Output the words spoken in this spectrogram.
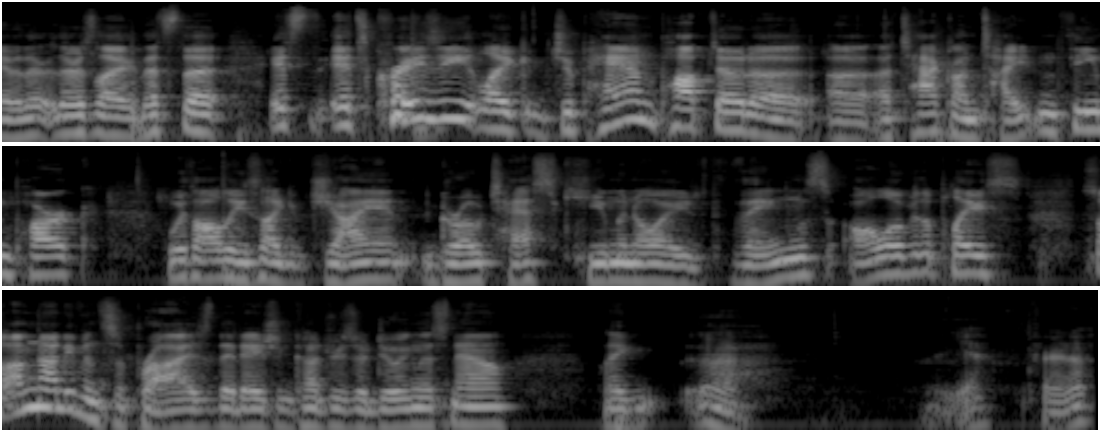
Yeah, but there, there's like that's the it's it's crazy. Like Japan popped out a, a Attack on Titan theme park with all these like giant grotesque humanoid things all over the place. So I'm not even surprised that Asian countries are doing this now. Like, ugh. Yeah, fair enough.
